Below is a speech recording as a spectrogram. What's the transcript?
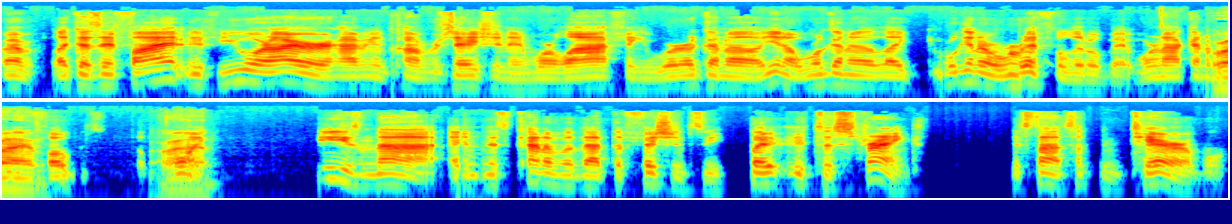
Remember, like, as if I, if you or I are having a conversation and we're laughing, we're gonna, you know, we're gonna like, we're gonna riff a little bit. We're not gonna Right. be focused on the right, point. He's not, and it's kind of that deficiency, but it's a strength. It's not something terrible.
